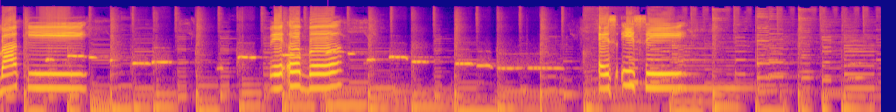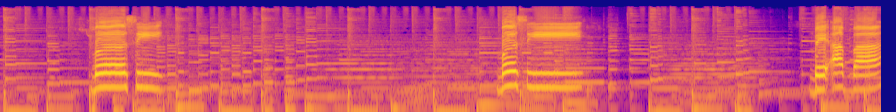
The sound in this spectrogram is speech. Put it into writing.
Baki. Beebe SEC besi. Besi beaba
